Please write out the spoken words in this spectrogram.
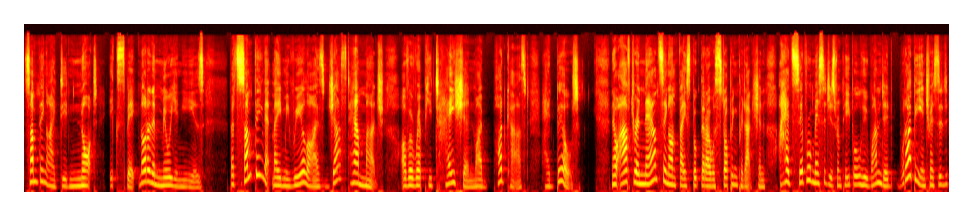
something I did not expect, not in a million years but something that made me realize just how much of a reputation my podcast had built. Now, after announcing on Facebook that I was stopping production, I had several messages from people who wondered would I be interested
